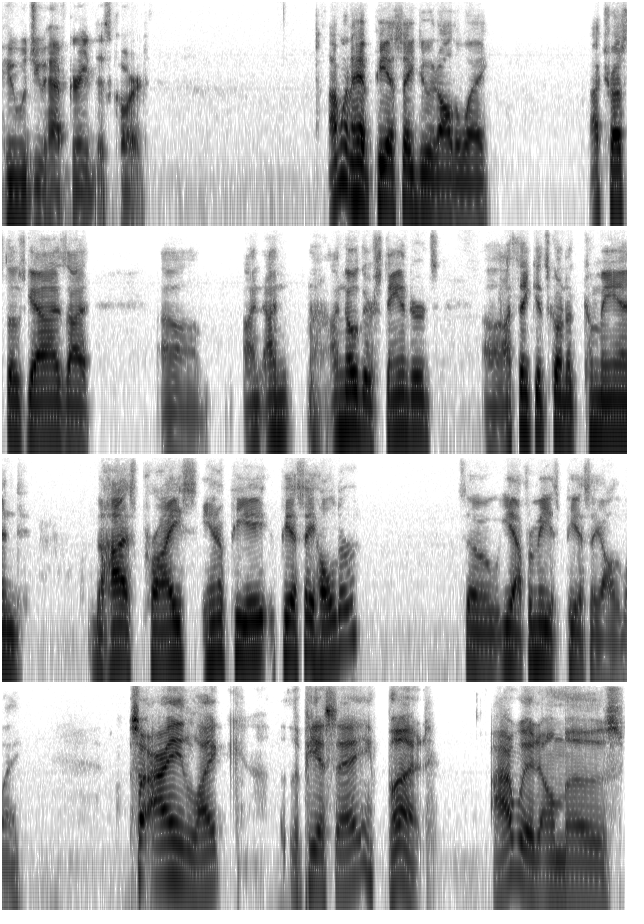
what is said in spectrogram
who would you have grade this card? I'm going to have PSA do it all the way. I trust those guys. I, um, I, I, I know their standards. Uh, I think it's going to command the highest price in a P, PSA holder. So yeah, for me, it's PSA all the way. So I like the PSA, but I would almost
